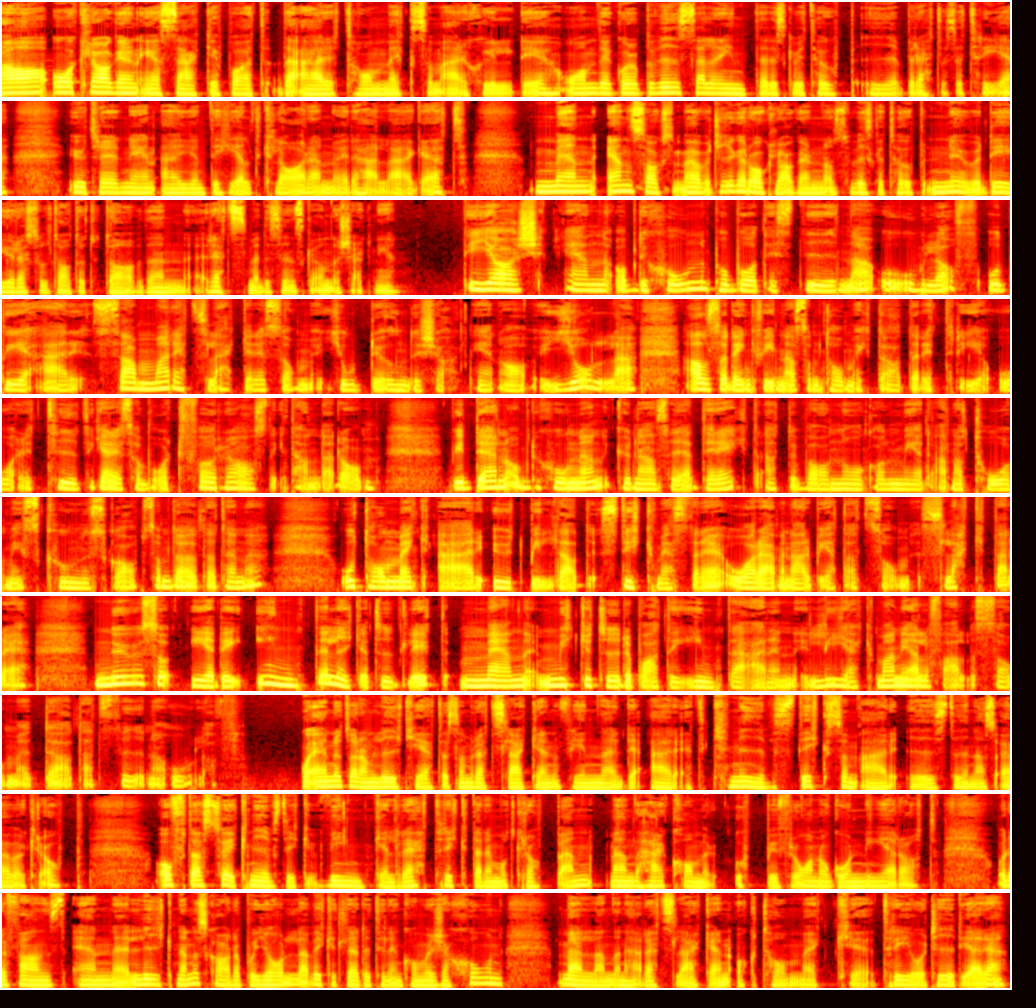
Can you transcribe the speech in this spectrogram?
Ja, åklagaren är säker på att det är Tomek som är skyldig och om det går att bevisa eller inte, det ska vi ta upp i berättelse 3. Utredningen är ju inte helt klar ännu i det här läget. Men en sak som övertygar åklagaren och som vi ska ta upp nu, det är ju resultatet av den rättsmedicinska undersökningen. Det görs en obduktion på både Stina och Olof och det är samma rättsläkare som gjorde undersökningen av Jolla, alltså den kvinna som Tomek dödade tre år tidigare som vårt förra avsnitt handlade om. Vid den obduktionen kunde han säga direkt att det var någon med anatomisk kunskap som dödat henne. Och Tomek är utbildad styckmästare och har även arbetat som slaktare. Nu så är det inte lika tydligt men mycket tyder på att det inte är en lekman i alla fall som dödat Stina och Olof. Och en av de likheter som rättsläkaren finner det är ett knivstick som är i Stinas överkropp. Oftast så är knivstick vinkelrätt riktade mot kroppen men det här kommer uppifrån och går neråt. Och det fanns en liknande skada på Jolla vilket ledde till en konversation mellan den här rättsläkaren och Tomek eh, tre år tidigare.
